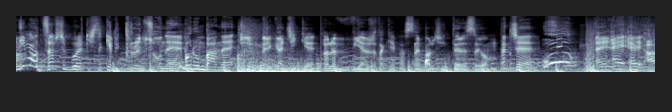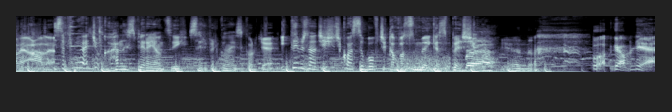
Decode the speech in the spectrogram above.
Anime od zawsze było jakieś takie wykręcone, porąbane i mega dzikie. Ale wiem, że takie was najbardziej interesują. Także... Ej, ej, ej, ale, ale. Nie zapominajcie o kochanych wspierających, serwerku na Discordzie i tym, że na 10 koła subów czeka was mega special. Nie no. Błagam, nie.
